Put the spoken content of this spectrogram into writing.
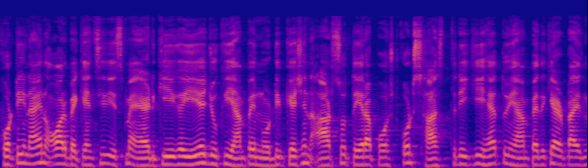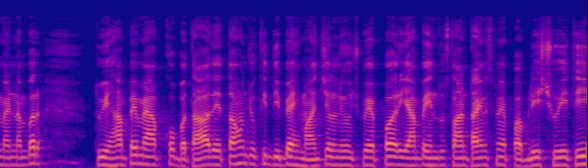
फोर्टी नाइन और वैकेंसी इसमें ऐड की गई है, जो कि यहाँ पे नोटिफिकेशन आठ सौ तेरह पोस्ट कोड शास्त्री की है। तो यहाँ पे देखिए, एडवर्टाइजमेंट नंबर तो यहाँ पे मैं आपको बता देता हूँ, जो कि दिव्य हिमाचल न्यूज़पेपर यहाँ पे हिंदुस्तान टाइम्स में पब्लिश हुई थी।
